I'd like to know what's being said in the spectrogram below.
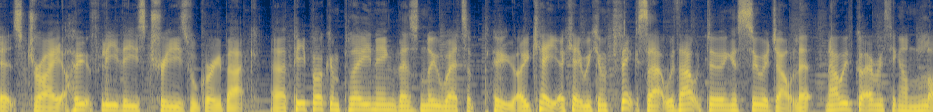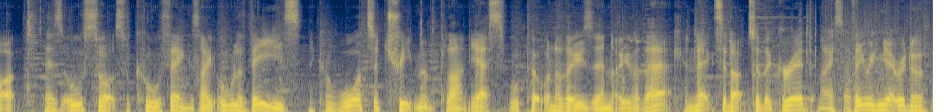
It's dry. Hopefully these trees will grow back. Uh, people are complaining there's nowhere to poo. Okay, okay, we can fix that without doing a sewage outlet. Now we've got everything unlocked. There's all sorts of cool things, like all of these. Like a water treatment plant. Yes, we'll put one of those in over there. Connect it up to the grid. Nice. I think we can get rid of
